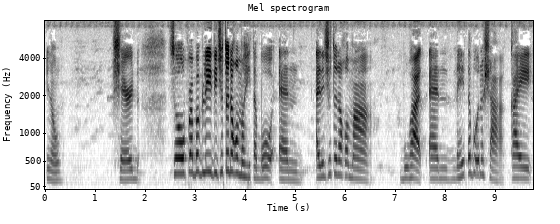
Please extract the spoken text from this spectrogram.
you know, shared. So, probably, di siya to na ako mahitabo and, ay, di siya to na ako mabuhat and nahitabo na siya. Kay,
